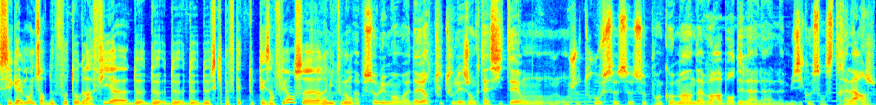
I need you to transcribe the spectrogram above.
c'est également une sorte de photographie de, de, de, de, de ce qui peuvent être toutes tes influences, Rémi Toulon? Absolument, ouais. D'ailleurs, tous les gens que tu as cités ont, ont, je trouve, ce, ce- ce point commun d'avoir abordé la, la- la musique au sens très large,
